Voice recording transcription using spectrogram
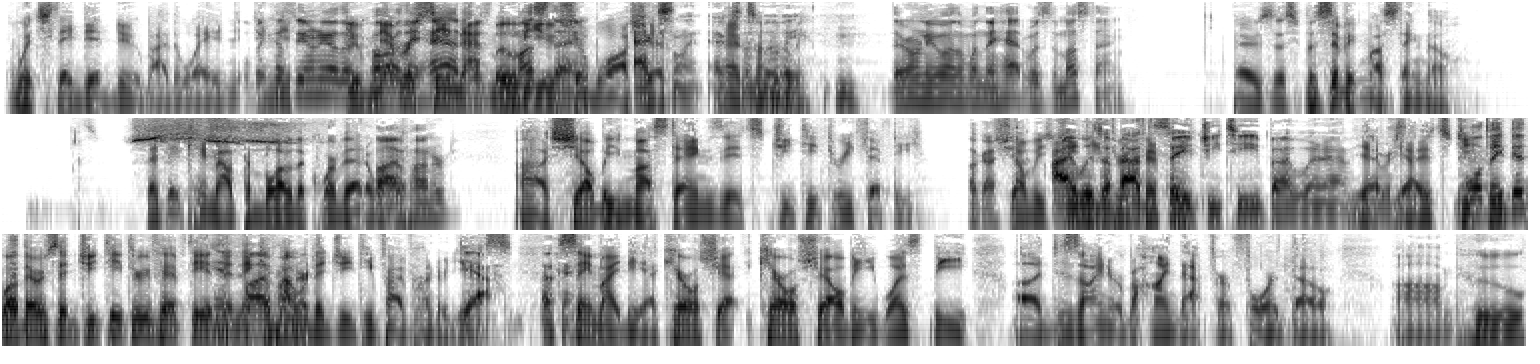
which they did do, by the way. And, because and the only other you've car never they seen had that movie, you should watch Excellent, it. excellent, excellent movie. Mm. their only one one they had was the Mustang. There's a specific Mustang though that they came out to blow the Corvette away. 500. Uh, Shelby Mustangs. It's GT350. Okay. Shelby's. I was about to say GT, but when I've Yeah, never yeah, seen- it's GT. Well, Well, they did the- there was a GT350, and then they came out with 500. a GT500. Yes, Yeah, okay. same idea. Carroll she- Carroll Shelby was the uh, designer behind that for Ford, though, um, who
